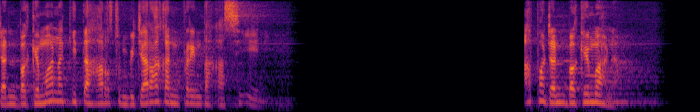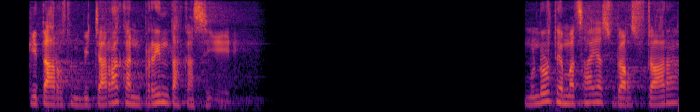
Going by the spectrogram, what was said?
dan bagaimana kita harus membicarakan perintah kasih ini? Apa dan bagaimana kita harus membicarakan perintah kasih ini? Menurut hemat saya, saudara-saudara,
